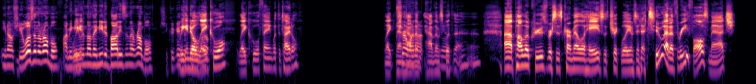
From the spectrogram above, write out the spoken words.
You know, she was in the Rumble. I mean, even can- though they needed bodies in that Rumble, she could get. we can do a lay up. cool, lay cool thing with the title. Like them Sure, have them have them Yeah. split. The, uh, Apollo Crews versus Carmelo Hayes with Trick Williams in a two out of three falls match.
